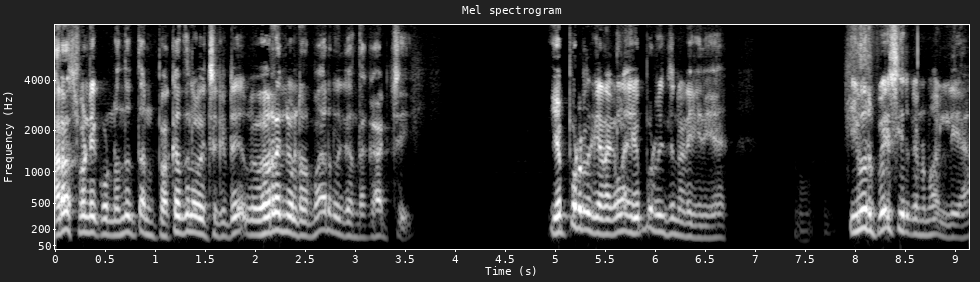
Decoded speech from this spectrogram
அரெஸ்ட் பண்ணி கொண்டு வந்து தன் பக்கத்தில் வச்சுக்கிட்டு விவரம் சொல்கிற மாதிரி இருக்குது அந்த காட்சி. எப்படி இருக்கு எனக்கெல்லாம்? எப்படி இருந்துச்சுன்னு நினைக்கிறீங்க? இவர் பேசியிருக்கணுமா இல்லையா?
